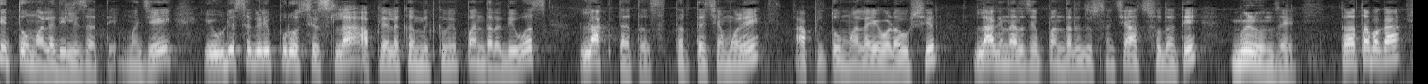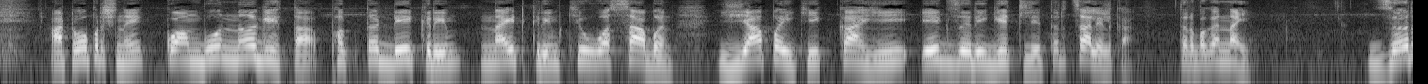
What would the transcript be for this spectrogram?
ती तुम्हाला दिली जाते. म्हणजे एवढी सगळी प्रोसेसला आपल्याला कमीत कमी पंधरा दिवस लागतातच. तर त्याच्यामुळे आपलं तुम्हाला एवढा उशीर लागणारच आहे. पंधरा दिवसांच्या आत सुद्धा ते मिळून जाईल. तर आता बघा आठवा प्रश्न आहे कॉम्बो न घेता फक्त डे क्रीम नाईट क्रीम किंवा साबण यापैकी काही एक जरी घेतले तर चालेल का? तर बघा नाही. जर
